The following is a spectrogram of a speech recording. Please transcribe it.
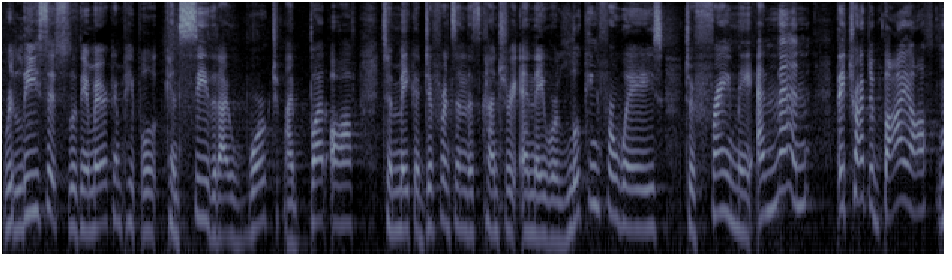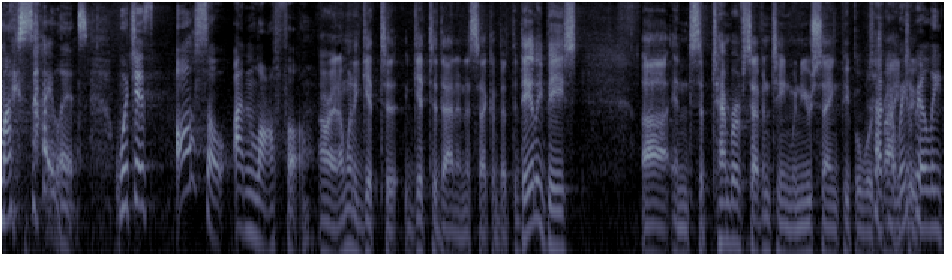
Release it so the American people can see that I worked my butt off to make a difference in this country and they were looking for ways to frame me. And then they tried to buy off my silence, which is also unlawful. All right, I want to get to get to that in a second. But the Daily Beast, uh, in September of 17, when you're saying people were Chuck, are trying we to, really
